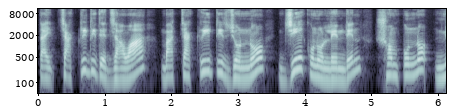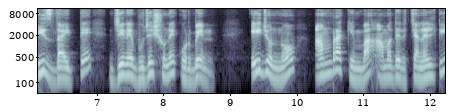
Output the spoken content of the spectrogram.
তাই চাকরিটিতে যাওয়া বা চাকরিটির জন্য যে কোনো লেনদেন সম্পূর্ণ নিজ দায়িত্বে জেনে বুঝে শুনে করবেন। এই জন্য আমরা কিংবা আমাদের চ্যানেলটি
